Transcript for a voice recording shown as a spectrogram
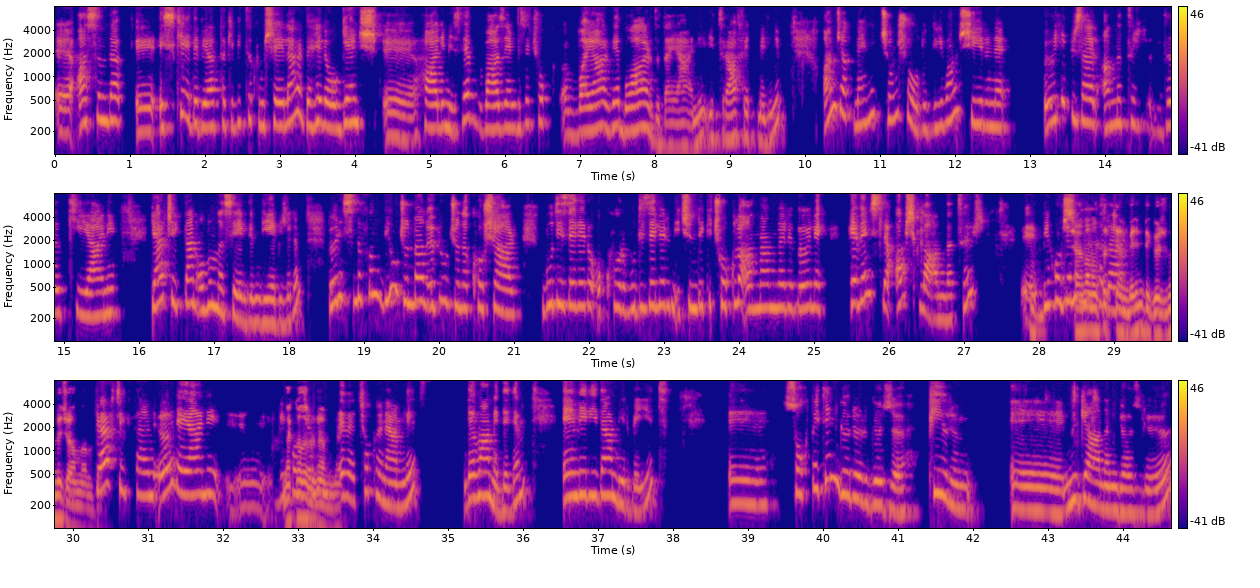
E, aslında e, eski edebiyattaki bir takım şeyler de hele o genç e, halimizle bazen bizi çok bayar ve boğardı da yani itiraf etmeliyim. Ancak Mehmet Çavuşoğlu divan şiirine öyle güzel anlatırdı ki yani gerçekten onunla sevdim diyebilirim. Böyle sınıfın bir ucundan öbür ucuna koşar, bu dizeleri okur, bu dizelerin içindeki çoklu anlamları böyle hevesle, aşkla anlatır. Ee, bir hocanın Sen anlatırken kadar... benim de gözümde canlandı. Gerçekten öyle yani e, bir Ne kadar hocanın- önemli. Evet çok önemli. Devam edelim. Enveri'den bir beyit. E, sohbetin görür gözü, pirim e, Müge'nin gözlüğü,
